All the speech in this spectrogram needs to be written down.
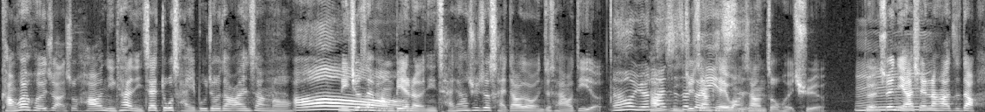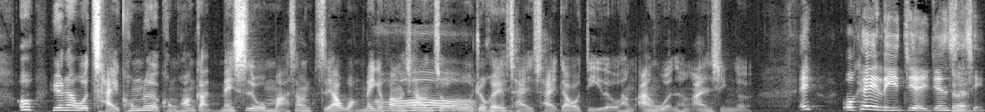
赶快回转，说好，你看你再多踩一步就到岸上喽。哦，你就在旁边了，你踩上去就踩到了，你就踩到地了。然后原来你就这样可以往上走回去了。对，所以你要先让他知道，哦，原来我踩空那个恐慌感没事，我马上只要往那个方向走，我就会踩踩到地了，我很安稳，很安心了。我可以理解一件事情，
